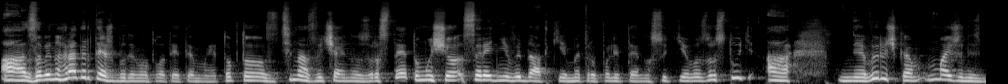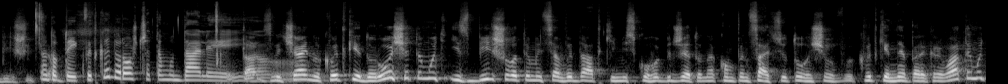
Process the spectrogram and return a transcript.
А за виноградар теж будемо платити ми. Тобто ціна, звичайно, зросте, тому що середні видатки метрополітену суттєво зростуть, а виручка майже не збільшиться. Ну, тобто і квитки дорожчатимуть далі. Так, е, звичайно, квитки дорожчатимуть і збільшуватимуться видатки міського бюджету на компенсацію того, що квитки не перекриватимуть.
